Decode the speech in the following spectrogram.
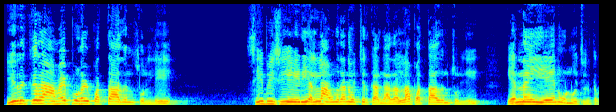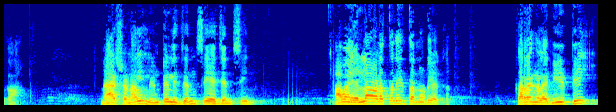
இருக்கிற அமைப்புகள் பத்தாதுன்னு சொல்லி சிபிசிஐடி எல்லாம் அவங்க தானே வச்சுருக்காங்க. அதெல்லாம் பத்தாதுன்னு சொல்லி என்ஐஏன்னு ஒன்று வச்சுக்கிட்டு இருக்கான். நேஷனல் இன்டெலிஜென்ஸ் ஏஜென்சின்னு அவன் எல்லா இடத்துலையும் தன்னுடைய க- கரங்களை நீட்டி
